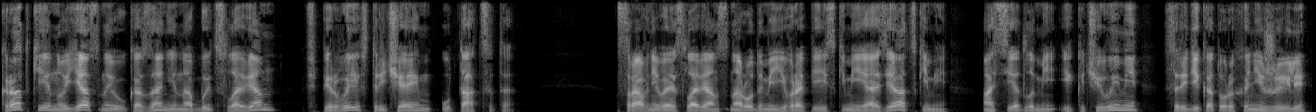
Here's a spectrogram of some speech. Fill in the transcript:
Краткие, но ясные указания на быт славян впервые встречаем у Тацита. Сравнивая славян с народами европейскими и азиатскими, оседлыми и кочевыми, среди которых они жили,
